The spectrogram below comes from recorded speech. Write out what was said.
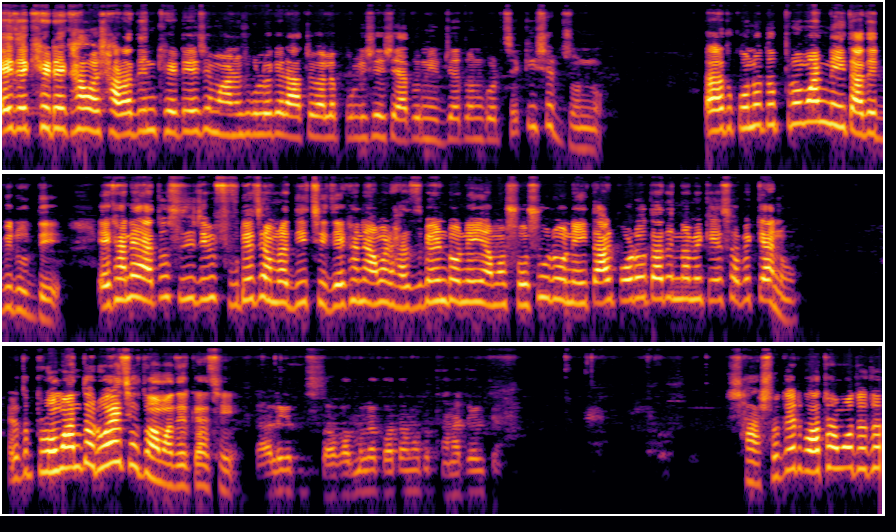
এই যে খেটে খাওয়া, সারাদিন খেটে এসে মানুষগুলোকে রাত্রেবেলা পুলিশ এসে এত নির্যাতন করছে, কিসের জন্য? তারা তো কোনো তো প্রমাণ নেই তাদের বিরুদ্ধে। এখানে এত সিসিটিভি ফুটেজ আমরা দিচ্ছি, যেখানে আমার হাজব্যান্ডও নেই, আমার শ্বশুরও নেই, তারপরেও তাদের নামে কেস হবে কেন? এটা তো প্রমাণ তো রয়েছে তো আমাদের কাছে। তাহলে কি সকালবেলা কথা মতো থানা চলছে? শাসকের কথা মতো তো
